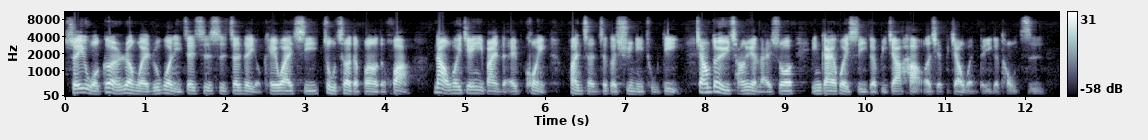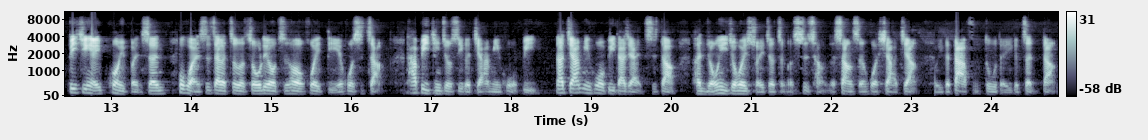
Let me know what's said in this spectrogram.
所以我个人认为，如果你这次是真的有 KYC 注册的朋友的话，那我会建议把你的 Ape Coin 换成这个虚拟土地，相对于长远来说，应该会是一个比较好而且比较稳的一个投资。毕竟 Ape Coin 本身，不管是在这个周六之后会跌或是涨。它毕竟就是一个加密货币。那加密货币大家也知道，很容易就会随着整个市场的上升或下降，有一个大幅度的一个震荡。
